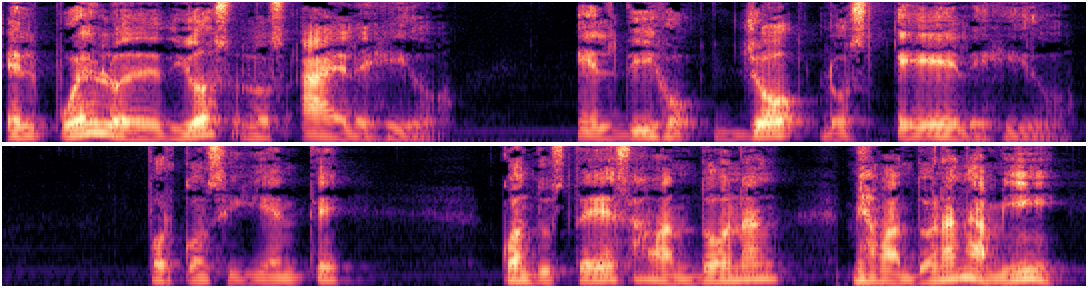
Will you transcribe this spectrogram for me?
el pueblo de Dios los ha elegido. Él dijo, yo los he elegido. Por consiguiente, cuando ustedes abandonan, me abandonan a mí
